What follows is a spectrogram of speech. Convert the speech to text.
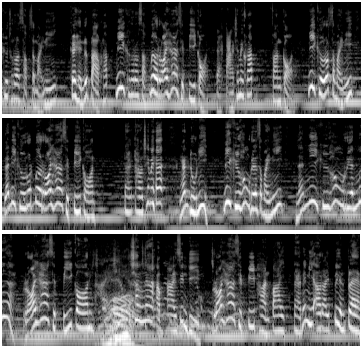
คือโทรศัพท์สมัยนี้ เคยเห็นหรือเปล่าครับ นี่คือโทรศัพท์เมื่อ 150 ปีก่อน แตกต่างใช่ไหมครับ ฟังก่อน นี่คือรถสมัยนี้ และนี่คือรถเมื่อ 150 ปีก่อน แตกต่างใช่ไหมฮะ งั้นดูนี่ นี่คือห้องเรียนสมัยนี้ และนี่คือห้องเรียนเมื่อ 150 ปีก่อน ช่างหน้าอับอายสิ้นดี 150 ปีผ่านไป แต่ไม่มีอะไรเปลี่ยนแปลง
